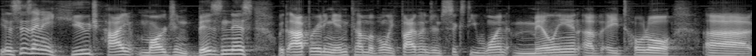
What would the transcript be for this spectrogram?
this isn't a huge high margin business with operating income of only 561 million of a total uh,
